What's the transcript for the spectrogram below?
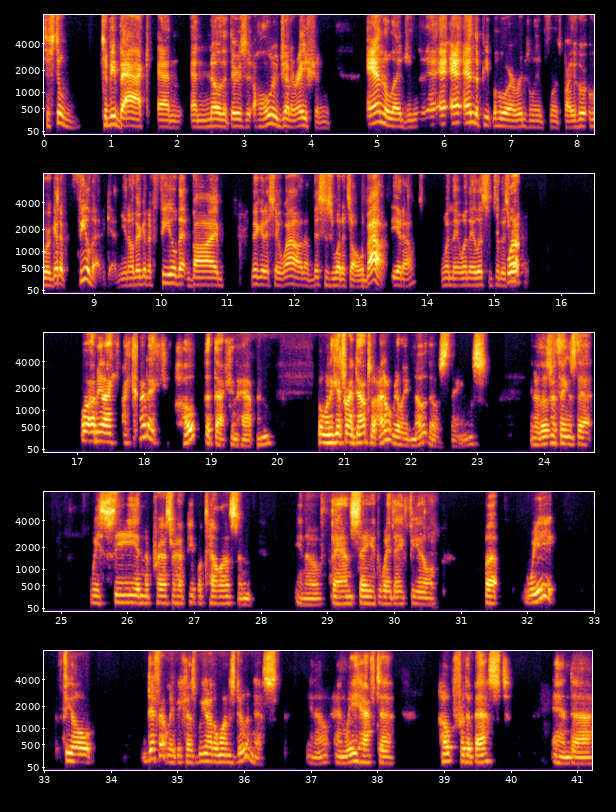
to still to be back and and know that there's a whole new generation and the legend and, and the people who are originally influenced by you who, who are going to feel that again you know? They're going to feel that vibe. They're going to say, "Wow, this is what it's all about," you know, when they when they listen to this well, record. Well, I mean, I, I kind of hope that that can happen, but when it gets right down to it, I don't really know those things. You know, those are things that we see in the press or have people tell us, and you know, fans say the way they feel, but we feel differently because we are the ones doing this, you know, and we have to hope for the best and, uh,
